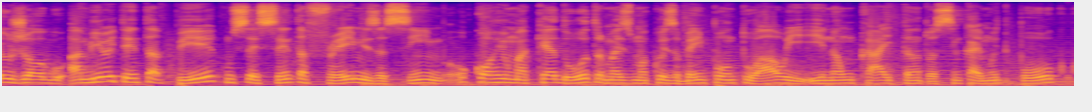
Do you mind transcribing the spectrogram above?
eu jogo a 1080p com 60 frames assim, ocorre uma queda ou outra, mas uma coisa bem pontual e, e não cai tanto assim, cai muito pouco.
